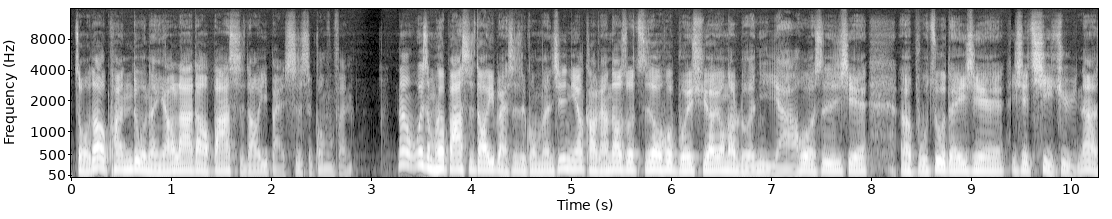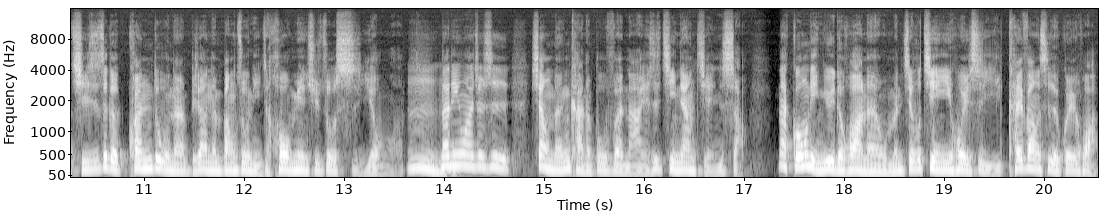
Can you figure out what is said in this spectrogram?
走道宽度呢也要拉到八十到一百四十公分。那为什么会八十到一百四十公分？其实你要考量到说之后会不会需要用到轮椅啊，或者是一些呃补助的一些一些器具。那其实这个宽度呢，比较能帮助你后面去做使用哦。嗯，那另外就是像门槛的部分啊，也是尽量减少。那公领域的话呢，我们就建议会是以开放式的规划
